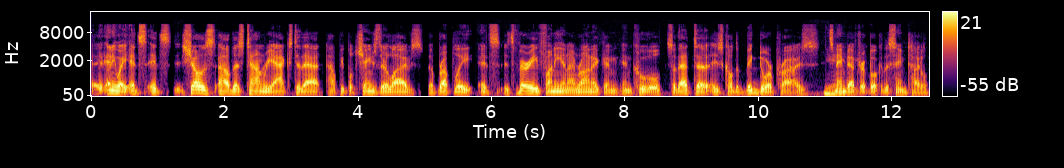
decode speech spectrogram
anyway it's it's it shows how this town reacts to that how people change their lives abruptly. It's it's very funny and ironic and, and cool. So that uh, is called the big door prize it's Yeah. named after a book of the same title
